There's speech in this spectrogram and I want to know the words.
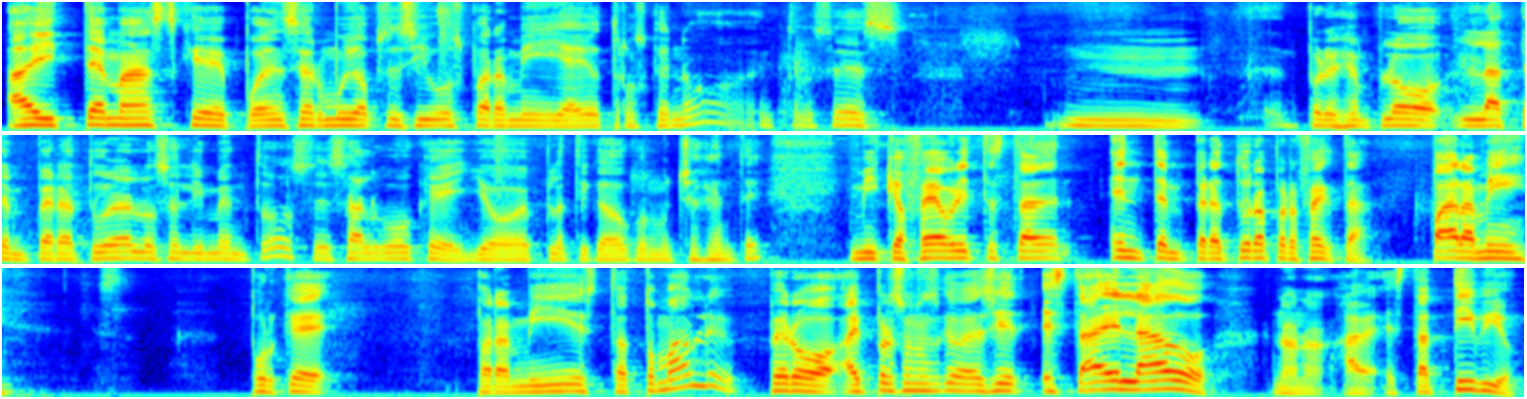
hay temas que pueden ser muy obsesivos para mí y hay otros que no. Entonces, mm, por ejemplo, la temperatura de los alimentos es algo que yo he platicado con mucha gente. Mi café ahorita está en temperatura perfecta para mí. Porque para mí está tomable. Pero hay personas que van a decir, está helado. No, no, a ver, está tibio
